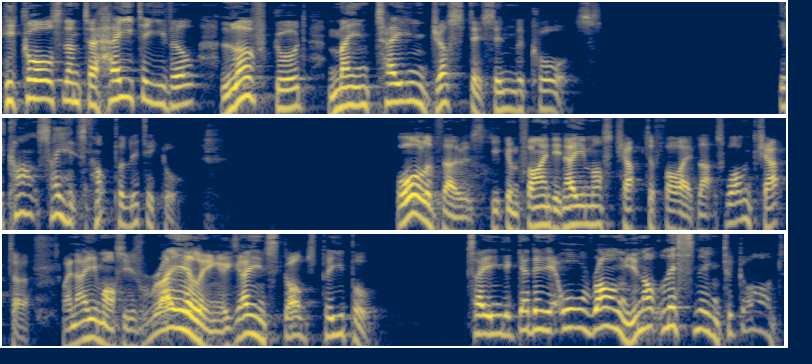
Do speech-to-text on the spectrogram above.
He calls them to hate evil, love good, maintain justice in the courts. You can't say it's not political. All of those you can find in Amos chapter 5. That's one chapter when Amos is railing against God's people, saying, You're getting it all wrong. You're not listening to God.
